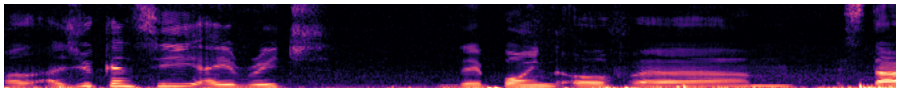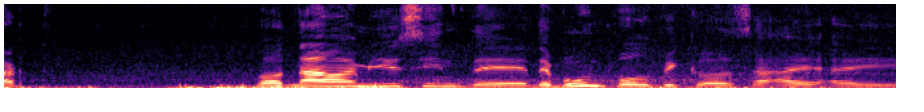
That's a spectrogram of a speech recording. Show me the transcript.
Well, as you can see, I reached the point of um, start, but now I'm using the, the boom pole because I, I,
